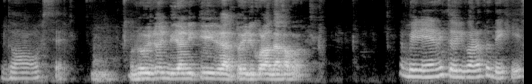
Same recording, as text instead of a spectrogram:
ধোঁয়া উঠছে। রোজ রোজ বিরিয়ানি কি তৈরি করা দেখাবো? বিরিয়ানি তৈরি করা তো দেখিস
